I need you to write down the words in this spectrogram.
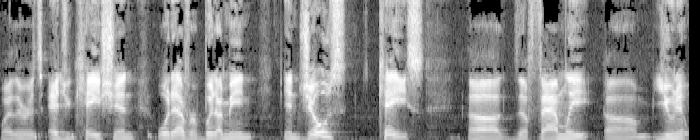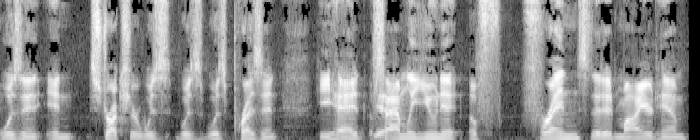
whether it's education, whatever. But I mean, in Joe's case, uh, the family um, unit was in, in structure was was was present. He had a Yeah. family unit of friends that admired him,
